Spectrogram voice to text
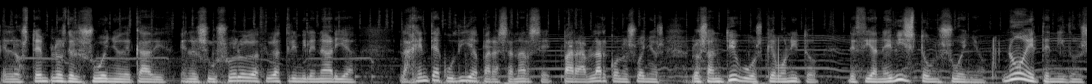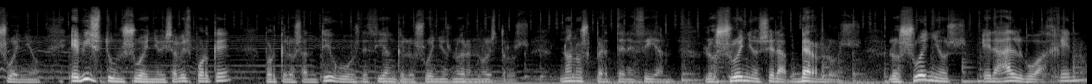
En los templos del sueño de Cádiz, en el subsuelo de la ciudad trimilenaria, la gente acudía para sanarse, para hablar con los sueños. Los antiguos, qué bonito, decían, he visto un sueño, no he tenido un sueño, he visto un sueño. ¿Y sabéis por qué? Porque los antiguos decían que los sueños no eran nuestros, no nos pertenecían. Los sueños era verlos, los sueños era algo ajeno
